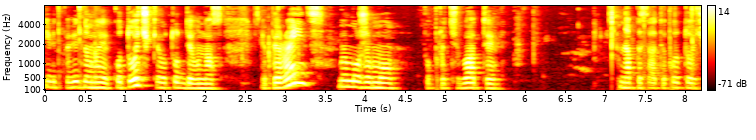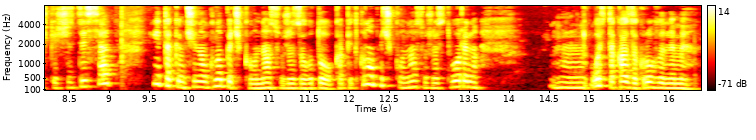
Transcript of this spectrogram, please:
І, відповідно, ми куточки, отут, де у нас Appearance, ми можемо попрацювати, написати куточки 60. І таким чином кнопочка у нас вже заготовка під кнопочку, у нас вже створена ось така закругленими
